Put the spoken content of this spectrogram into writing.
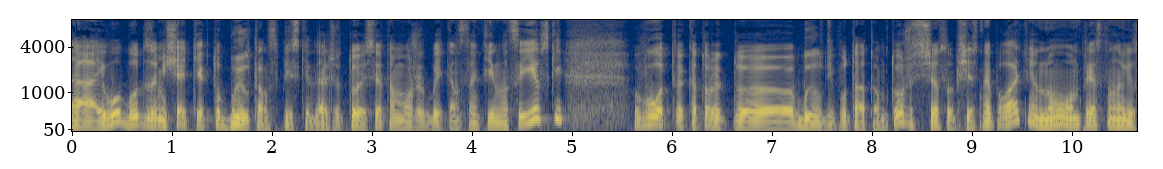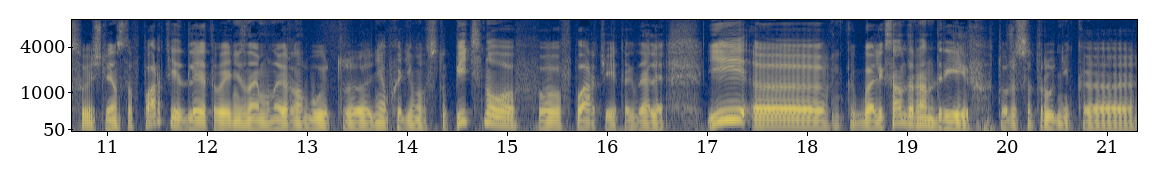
его будут замещать те, кто был там в списке дальше. То есть это может быть Константин Нациевский, вот, который э, был депутатом тоже сейчас в общественной палате, но он приостановил свое членство в партии. Для этого, я не знаю, ему, наверное, будет э, необходимо вступить снова в, в партию и так далее. И э, как бы Александр Андреев, тоже сотрудник э,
